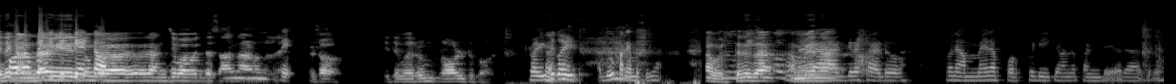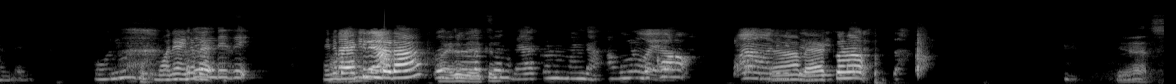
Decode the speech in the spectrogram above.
ഇത് കണ്ടാ വിചാരിക്കും കിട്ടിട്ടോ ഒരു അഞ്ചു പവന്റെ സാധനമാണെന്നല്ലേ കേട്ടോ. ഇത് വെറും റോൾഡ് ഗോൾഡ് റൈഡ് ഗോൾഡ് അതും പറയാൻ പറ്റില്ല. ആ ഒരുത്തന് ഇതാ അമ്മേനെ ആഗ്രഹാടോ മോനെ അമ്മേനെ പുറപ്പെടിയിക്കണം പണ്ടേ ഒരാഗ്രഹം ഉണ്ടായിരുന്നു. മോനെ അതിന്റെ അതിന്റെ ബാക്കിലുണ്ടടാ? വീണ് പോയാ? ആ, ബാക്കണം യെസ്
